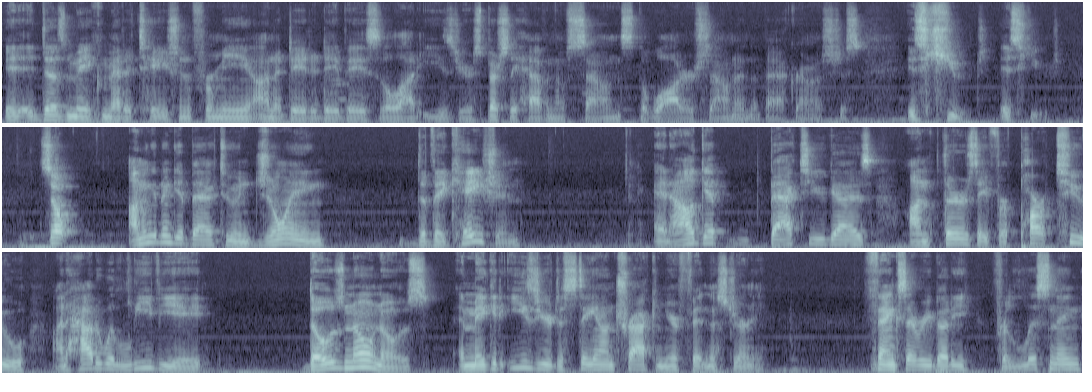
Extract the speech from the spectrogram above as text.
it, it does make meditation for me on a day to day basis a lot easier, especially having those sounds, the water sound in the background. It's just, is huge. It's huge. So I'm to get back to enjoying the vacation. And I'll get back to you guys on Thursday for part two on how to alleviate those no nos and make it easier to stay on track in your fitness journey. Thanks, everybody, for listening.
